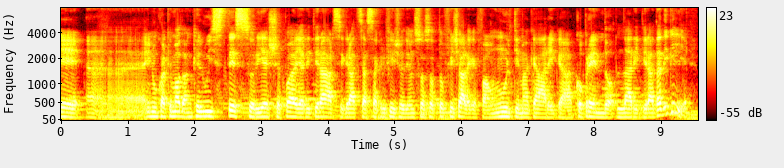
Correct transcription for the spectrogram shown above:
e eh, in un qualche modo anche lui stesso riesce poi a ritirarsi grazie al sacrificio di un suo sottufficiale che fa un'ultima carica coprendo la ritirata di Ghillie.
